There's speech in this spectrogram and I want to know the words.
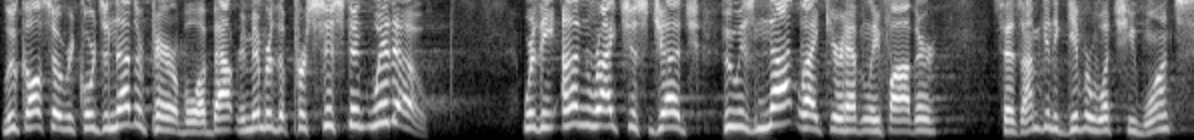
Luke also records another parable about, remember, the persistent widow, where the unrighteous judge, who is not like your heavenly father, says, I'm going to give her what she wants,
